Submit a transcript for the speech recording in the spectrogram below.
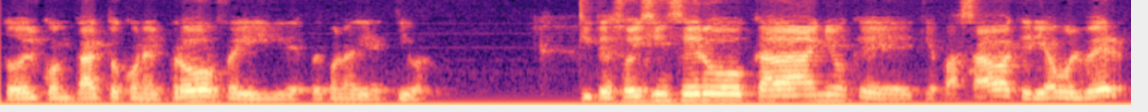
todo el contacto con el profe y después con la directiva. Si te soy sincero, cada año que, pasaba quería volver.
